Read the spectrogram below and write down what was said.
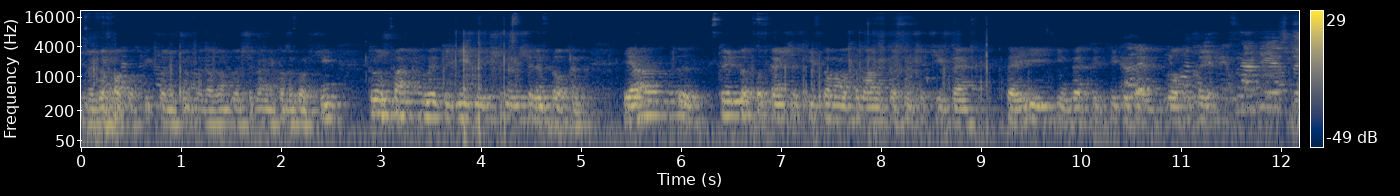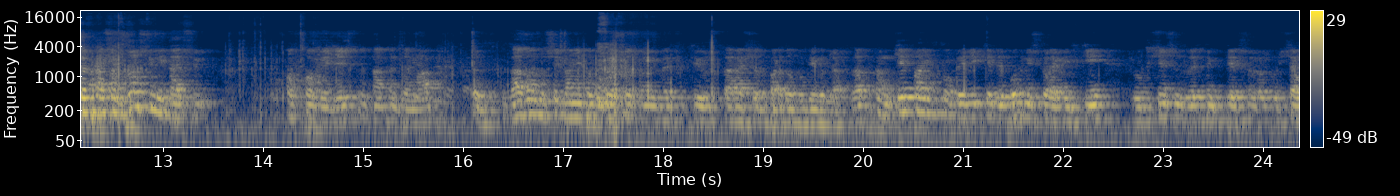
Grzegorz Pokowski, przewodniczący zarządu osiedla niepodległości. Tu już Pani mówi, że dziś mieliśmy 7%. Ja y, tylko spotkałem się z kilkoma osobami, które są przeciwne tej inwestycji tutaj w bloku 6. Przepraszam, proszę mi dać odpowiedzieć na ten temat. Zarząd osiedla niepodległości tę inwestycję już stara się od bardzo długiego czasu. Zapytam, gdzie Państwo byli, kiedy burmistrz Koremicki w 2021 roku chciał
